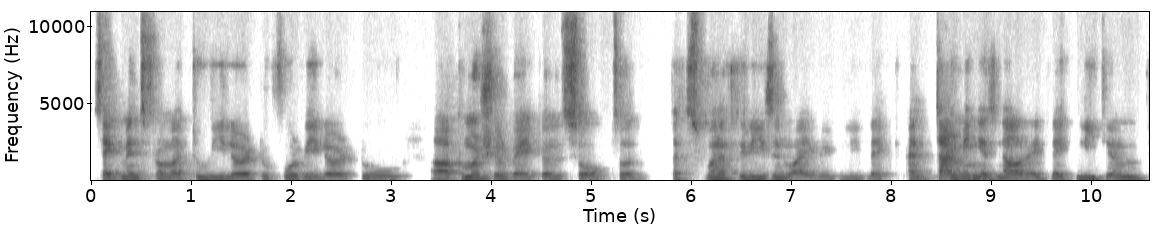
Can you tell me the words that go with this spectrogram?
segments from a two-wheeler to four-wheeler to uh, commercial vehicles. So, so that's one of the reason why we believe like, and timing is now, right? Like lithium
